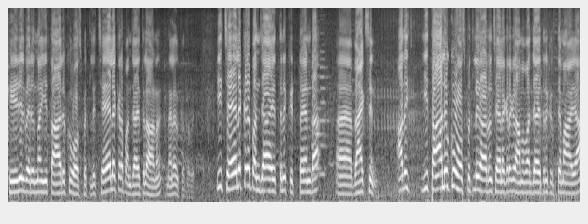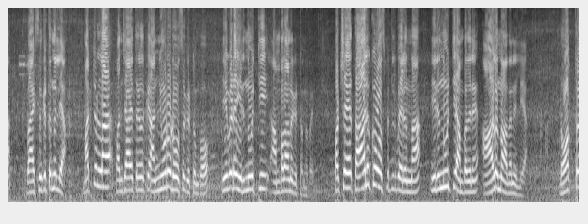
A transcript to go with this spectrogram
കീഴിൽ വരുന്ന ഈ താലൂക്ക് ഹോസ്പിറ്റൽ ചേലക്കര പഞ്ചായത്തിലാണ് നിലനിൽക്കുന്നത്. ഈ ചേലക്കര പഞ്ചായത്തിന് കിട്ടേണ്ട വാക്സിൻ അത് ഈ താലൂക്ക് ഹോസ്പിറ്റൽ കാരണം ചേലക്കര ഗ്രാമപഞ്ചായത്തിന് കൃത്യമായ വാക്സിൻ കിട്ടുന്നില്ല. മറ്റുള്ള പഞ്ചായത്തുകൾക്ക് അഞ്ഞൂറ് ഡോസ് കിട്ടുമ്പോൾ ഇവിടെ ഇരുന്നൂറ്റി അമ്പതാണ് കിട്ടുന്നത്. പക്ഷേ താലൂക്ക് ഹോസ്പിറ്റലിൽ വരുന്ന ഇരുന്നൂറ്റി അമ്പതിന് ആളും നാഥനില്ല. ഡോക്ടർ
